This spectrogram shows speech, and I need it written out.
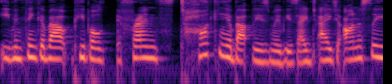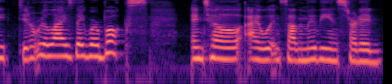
even think about people, friends talking about these movies. I, I honestly didn't realize they were books until I went and saw the movie and started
